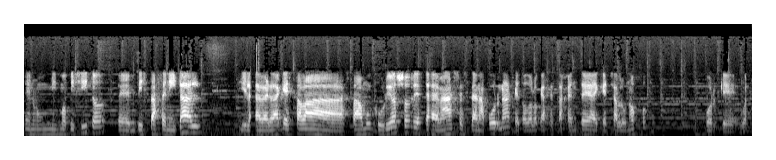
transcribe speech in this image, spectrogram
en un mismo pisito, en vista cenital, y la verdad que estaba, estaba muy curioso, y además es de Annapurna, que todo lo que hace esta gente hay que echarle un ojo, porque, bueno,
